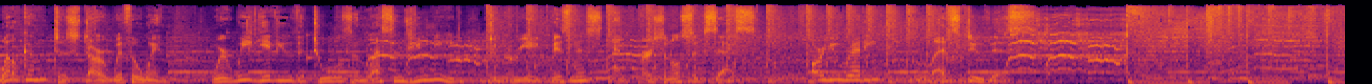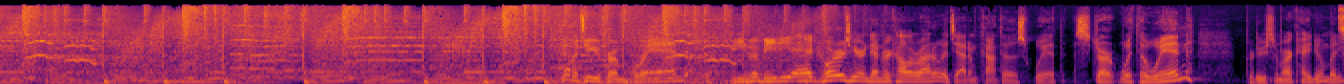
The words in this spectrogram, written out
Welcome to Start with a Win, where we give you the tools and lessons you need to create business and personal success. Are you ready? Let's do this. Coming to you from Brand Viva Media headquarters here in Denver, Colorado. It's Adam Contos with Start with a Win. Producer Mark, how you doing, buddy?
